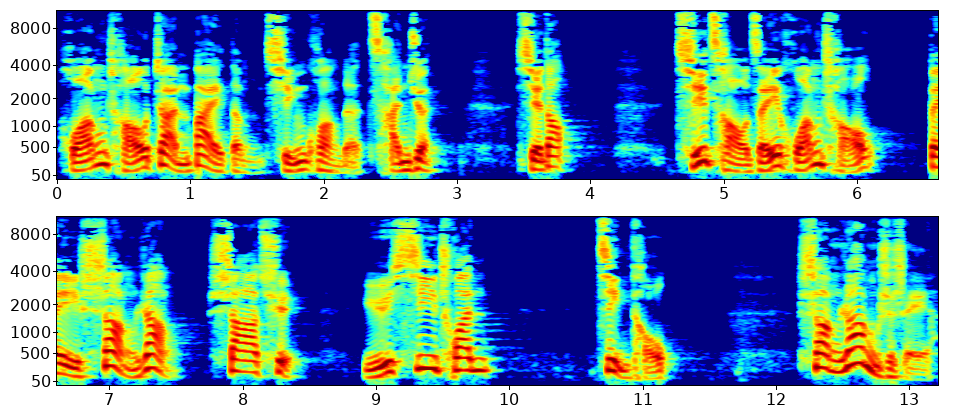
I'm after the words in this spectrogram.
黄巢战败等情况的残卷，写道：“其草贼黄巢被上让杀却于西川尽头。”上让是谁呀？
